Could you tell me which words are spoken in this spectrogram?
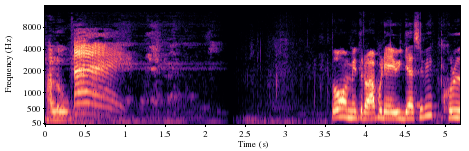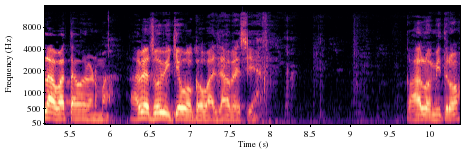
હાલો. તો મિત્રો આપણે આવી ગયા છે ખુલ્લા વાતાવરણમાં. હવે જોવી કેવો અવાજ આવે છે. તો હાલો, મિત્રો.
